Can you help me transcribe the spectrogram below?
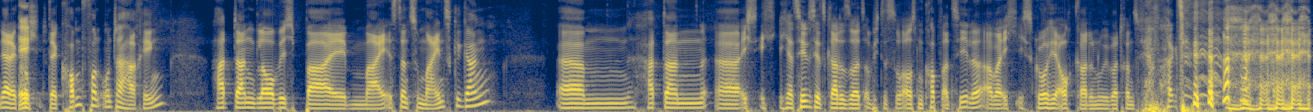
Ja, der Echt? kommt, der kommt von Unterhaching, hat dann, glaube ich, bei Mai, ist dann zu Mainz gegangen, ähm, hat dann, äh, ich, ich, ich erzähle es jetzt gerade so, als ob ich das so aus dem Kopf erzähle, aber ich, ich scroll hier auch gerade nur über Transfermarkt.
